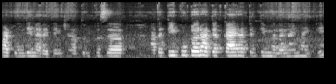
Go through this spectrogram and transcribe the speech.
पाठवून देणार आहे त्यांच्या हातून. कसं आता ती कुठं राहतात काय राहतात ते मला नाही माहिती.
